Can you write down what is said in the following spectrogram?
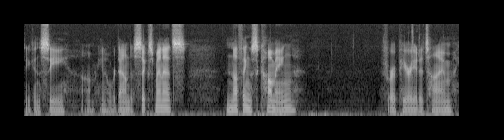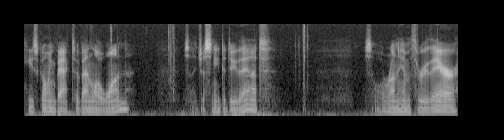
you can see, um, you know, we're down to six minutes. Nothing's coming for a period of time. He's going back to Venlo 1. So I just need to do that. So we'll run him through there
